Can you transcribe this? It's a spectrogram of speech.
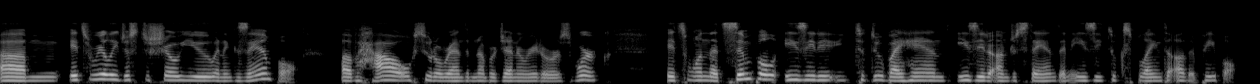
Um, it's really just to show you an example of how pseudo-random number generators work. It's one that's simple, easy to, to do by hand, easy to understand, and easy to explain to other people.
